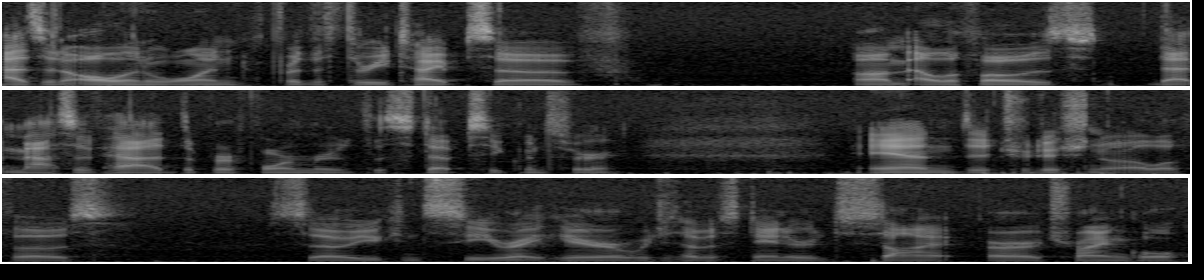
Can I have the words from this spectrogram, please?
as an all-in-one for the three types of um, LFOs that Massive had: the Performer, the Step Sequencer, and the traditional LFOs. So you can see right here, we just have a standard si or triangle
